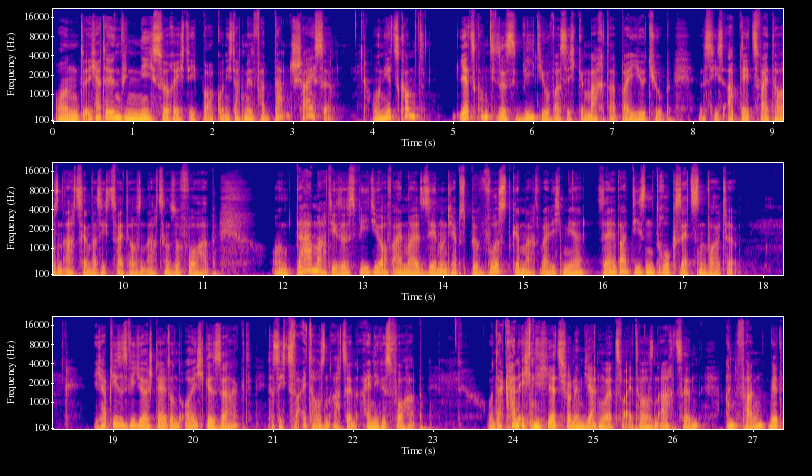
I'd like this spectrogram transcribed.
Und ich hatte irgendwie nicht so richtig Bock und ich dachte mir, verdammt scheiße. Und jetzt kommt Jetzt kommt dieses Video, was ich gemacht habe bei YouTube. Das hieß Update 2018, was ich 2018 so vorhab. Und da macht dieses Video auf einmal Sinn und ich habe es bewusst gemacht, weil ich mir selber diesen Druck setzen wollte. Ich habe dieses Video erstellt und euch gesagt, dass ich 2018 einiges vorhab. Und da kann ich nicht jetzt schon im Januar 2018 anfangen mit,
